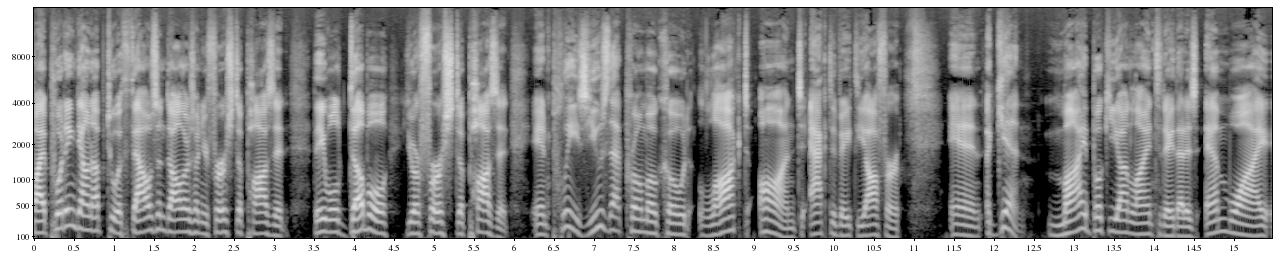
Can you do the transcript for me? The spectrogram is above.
By putting down up to $1,000 on your first deposit, they will double your first deposit. And please use that promo code LOCKED ON to activate the offer. And again, my bookie online today, that is M Y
